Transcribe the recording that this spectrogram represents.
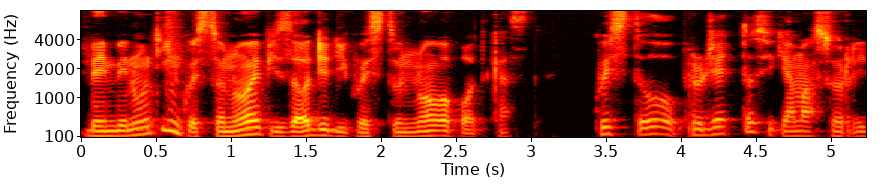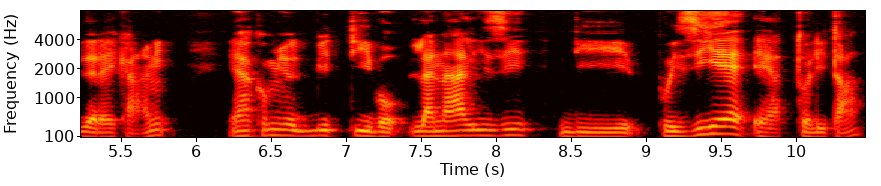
Benvenuti in questo nuovo episodio di questo nuovo podcast. Questo progetto si chiama Sorridere ai cani e ha come obiettivo l'analisi di poesie e attualità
